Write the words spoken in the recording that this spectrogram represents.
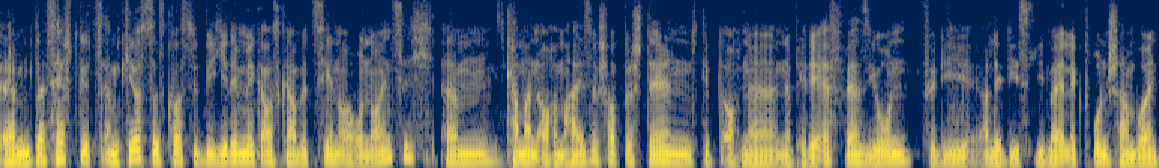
Ähm, das Heft gibt es am Kiosk, das kostet wie jede Make-Ausgabe 10,90 Euro. Ähm, kann man auch im Heise-Shop bestellen. Es gibt auch eine, eine PDF-Version für die alle, die es lieber elektronisch haben wollen.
